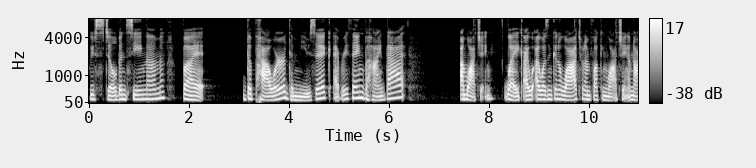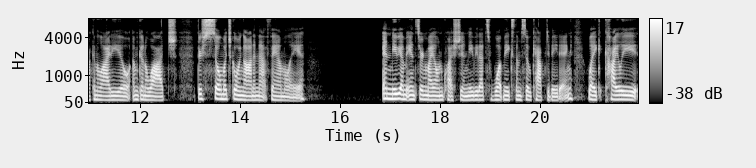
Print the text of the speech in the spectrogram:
We've still been seeing them, but the power, the music, everything behind that, I'm watching. Like, I, I wasn't to watch, but I'm fucking watching. I'm not to lie to you. I'm to watch. There's so much going on in that family. And maybe I'm answering my own question. Maybe that's what makes them so captivating. Like Kylie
